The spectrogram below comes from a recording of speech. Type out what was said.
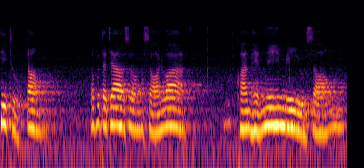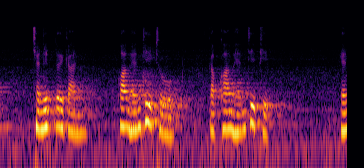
ที่ถูกต้อง พระพุทธเจ้าทรงสอนว่าความเห็นนี้มีอยู่สองชนิดด้วยกัน ความเห็นที่ถูกกับความเห็นที่ผิด เห็น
